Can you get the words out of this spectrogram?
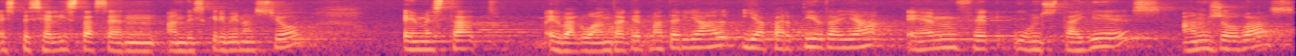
especialistes en, en discriminació, hem estat avaluant aquest material i a partir d'allà hem fet uns tallers amb joves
